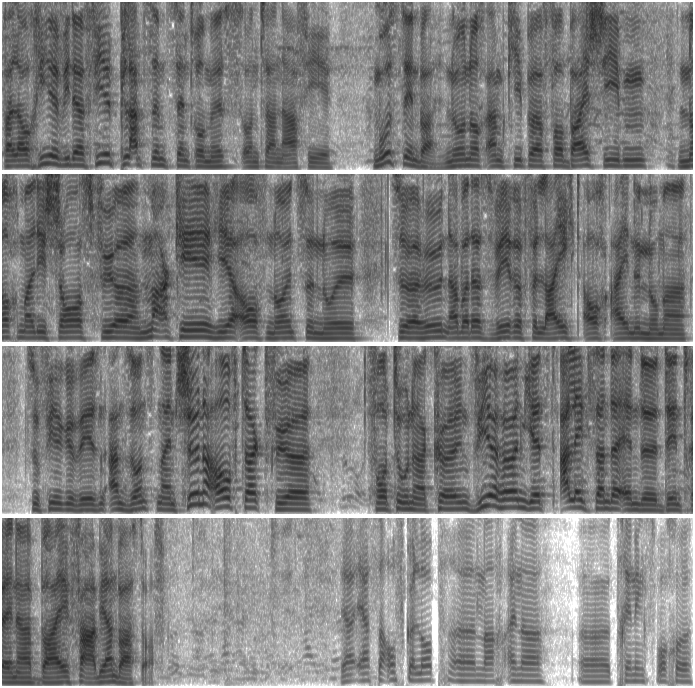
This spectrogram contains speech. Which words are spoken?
weil auch hier wieder viel Platz im Zentrum ist und Hanafi muss den Ball nur noch am Keeper vorbeischieben. Nochmal die Chance für Marke hier auf 9 zu 0 zu erhöhen, aber das wäre vielleicht auch eine Nummer zu viel gewesen. Ansonsten ein schöner Auftakt für Fortuna Köln. Wir hören jetzt Alexander Ende, den Trainer bei Fabian Barsdorf. Ja, erster Aufgalopp äh, nach einer äh, Trainingswoche.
